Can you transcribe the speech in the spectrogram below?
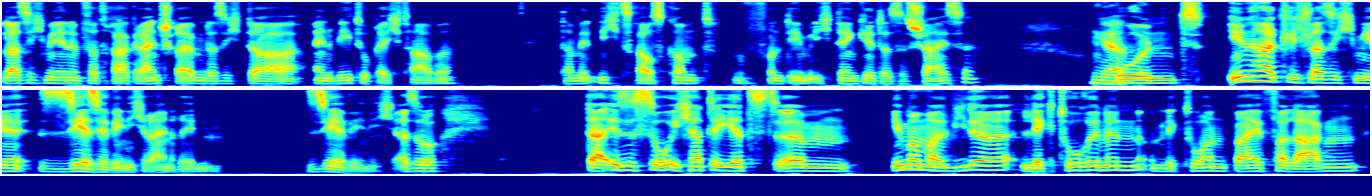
lasse ich mir in den Vertrag reinschreiben, dass ich da ein Vetorecht habe, damit nichts rauskommt, von dem ich denke, das ist scheiße. ja. Und inhaltlich lasse ich mir sehr, sehr wenig reinreden. Sehr wenig. Also da ist es so, ich hatte jetzt ähm, immer mal wieder Lektorinnen und Lektoren bei Verlagen,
